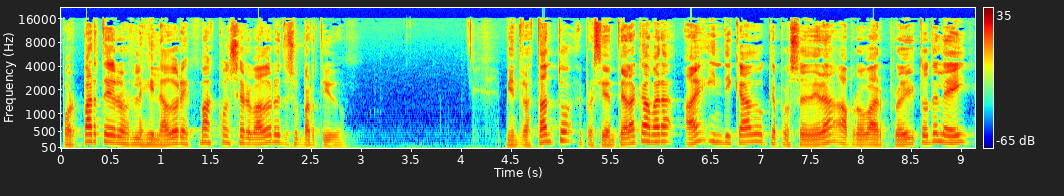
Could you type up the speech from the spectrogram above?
por parte de los legisladores más conservadores de su partido. Mientras tanto, el presidente de la Cámara ha indicado que procederá a aprobar proyectos de ley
